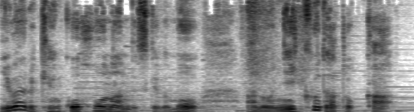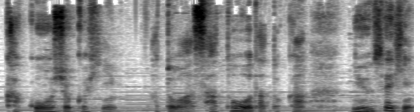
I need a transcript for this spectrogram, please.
いわゆる健康法なんですけどもあの肉だとか加工食品あとは砂糖だとか乳製品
